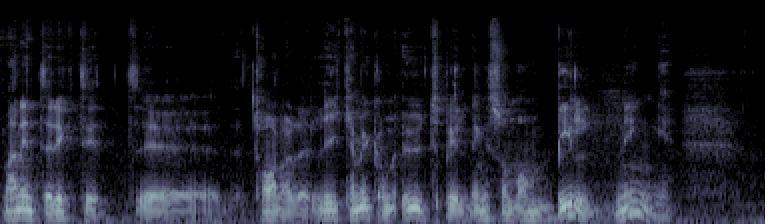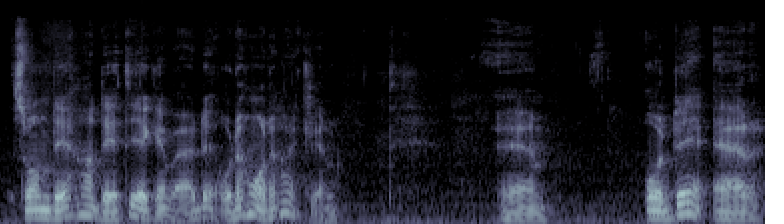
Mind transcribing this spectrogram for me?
man inte riktigt eh, talade lika mycket om utbildning som om bildning. Så om det hade ett egenvärde, och det har det verkligen. Eh, och det är...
